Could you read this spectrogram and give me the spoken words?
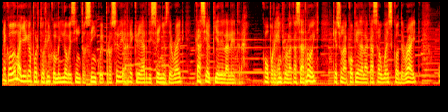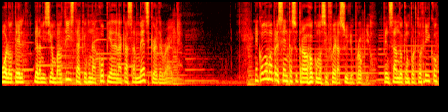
Nicodoma llega a Puerto Rico en 1905 y procede a recrear diseños de Wright casi al pie de la letra. Como por ejemplo la Casa Roy, que es una copia de la Casa Westcott de Wright, o el Hotel de la Misión Bautista, que es una copia de la Casa Metzger de Wright. Nicodoma presenta su trabajo como si fuera suyo propio, pensando que en Puerto Rico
